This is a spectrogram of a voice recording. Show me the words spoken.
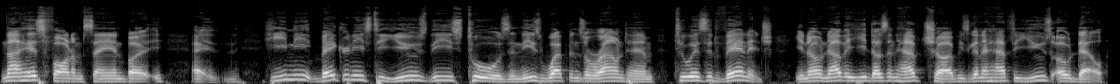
not his fault. I'm saying, but uh, he need Baker needs to use these tools and these weapons around him to his advantage. You know, now that he doesn't have Chubb, he's gonna have to use Odell,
